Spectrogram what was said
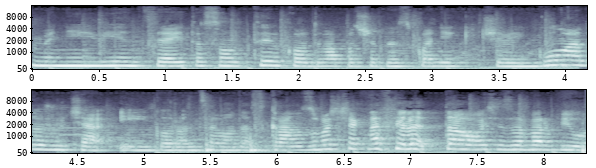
mniej więcej to są tylko dwa potrzebne składniki, czyli guma do rzucia i gorąca woda z kranu. Zobaczcie jak na fioletowo się zabarwiło.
